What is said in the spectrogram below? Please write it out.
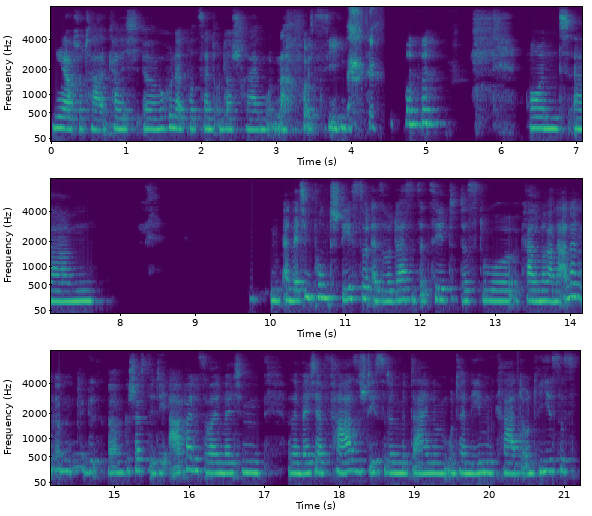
Ja, total. Kann ich äh, 100% unterschreiben und nachvollziehen. und ähm, an welchem Punkt stehst du? Also du hast jetzt erzählt, dass du gerade noch an einer anderen ähm, ähm Geschäftsidee arbeitest, aber in welchem also in welcher Phase stehst du denn mit deinem Unternehmen gerade und wie ist es,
